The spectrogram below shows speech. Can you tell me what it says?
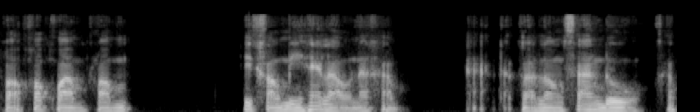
พาะข้อความพร้อมที่เขามีให้เรานะครับอ่าแล้วก็ลองสร้างดูครับ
